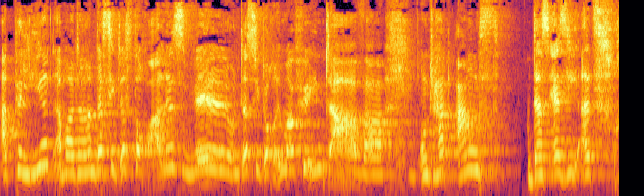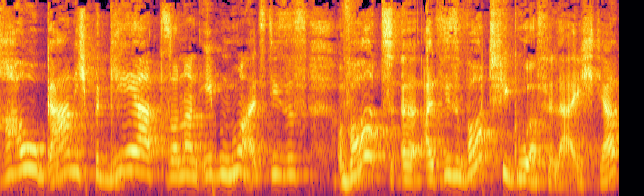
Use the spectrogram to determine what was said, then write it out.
appelliert aber daran, dass sie das doch alles will und dass sie doch immer für ihn da war und hat Angst, dass er sie als Frau gar nicht begehrt, sondern eben nur als dieses Wort, äh, als diese Wortfigur vielleicht, ja.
